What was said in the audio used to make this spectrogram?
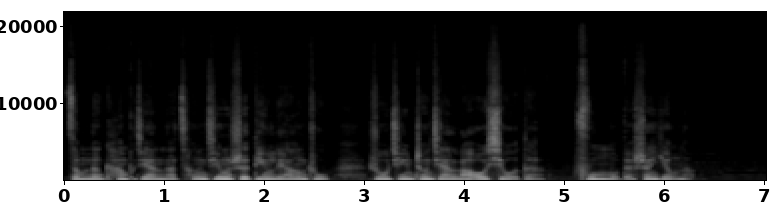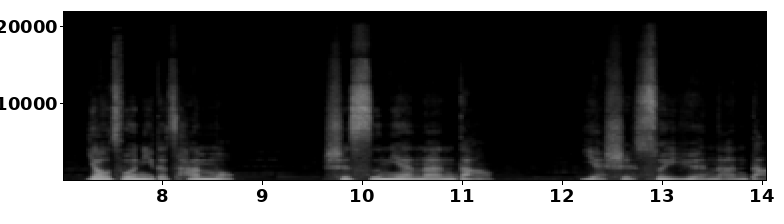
怎么能看不见那曾经是顶梁柱，如今正见老朽的父母的身影呢？要做你的参谋，是思念难挡，也是岁月难挡。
